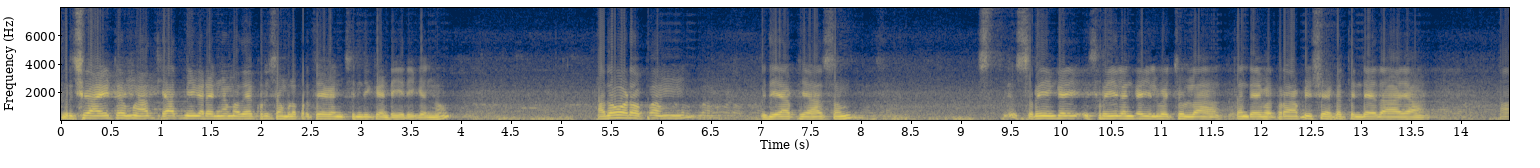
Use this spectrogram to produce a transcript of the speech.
തീർച്ചയായിട്ടും ആധ്യാത്മിക രംഗം അതേക്കുറിച്ച് നമ്മൾ പ്രത്യേകം ചിന്തിക്കേണ്ടിയിരിക്കുന്നു. അതോടൊപ്പം വിദ്യാഭ്യാസം ശ്രീലങ്ക ശ്രീലങ്കയിൽ വെച്ചുള്ള തന്റെ മെത്രാഭിഷേകത്തിന്റെതായ ആ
